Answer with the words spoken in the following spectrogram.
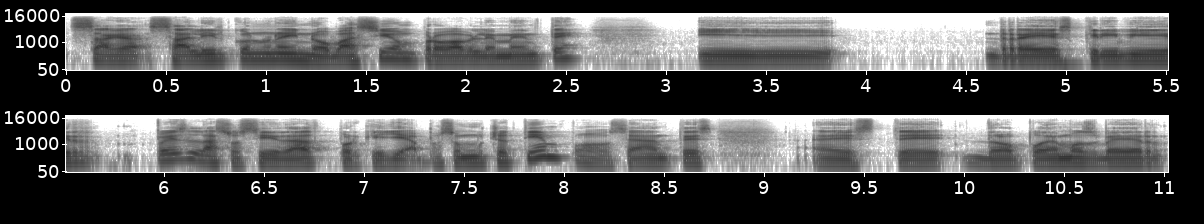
salir con una innovación probablemente y reescribir pues la sociedad porque ya pasó mucho tiempo, o sea, antes este lo podemos ver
